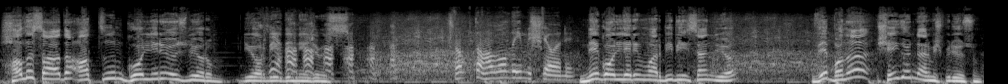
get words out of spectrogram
Halı sahada attığım golleri özlüyorum diyor bir dinleyicimiz. Çok da havalıymış yani. ne gollerin var bir bilsen diyor. Ve bana şey göndermiş biliyorsun.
